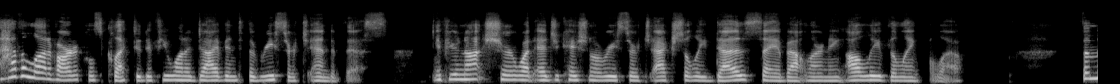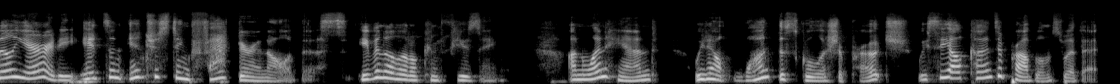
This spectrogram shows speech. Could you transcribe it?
I have a lot of articles collected if you want to dive into the research end of this. If you're not sure what educational research actually does say about learning, I'll leave the link below. Familiarity, it's an interesting factor in all of this, even a little confusing. On one hand, we don't want the schoolish approach. We see all kinds of problems with it.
